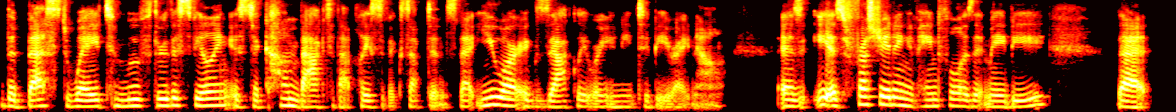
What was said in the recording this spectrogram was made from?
the best way to move through this feeling is to come back to that place of acceptance that you are exactly where you need to be right now. As, as frustrating and painful as it may be, that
